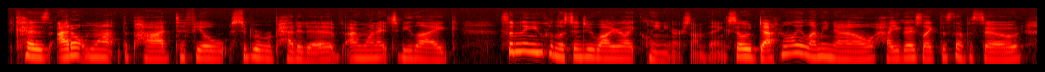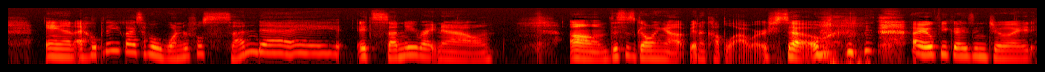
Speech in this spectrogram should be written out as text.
because I don't want the pod to feel super repetitive. I want it to be like something you can listen to while you're like cleaning or something. So definitely let me know how you guys like this episode. And I hope that you guys have a wonderful Sunday. It's Sunday right now. Um, this is going up in a couple hours. So I hope you guys enjoyed.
